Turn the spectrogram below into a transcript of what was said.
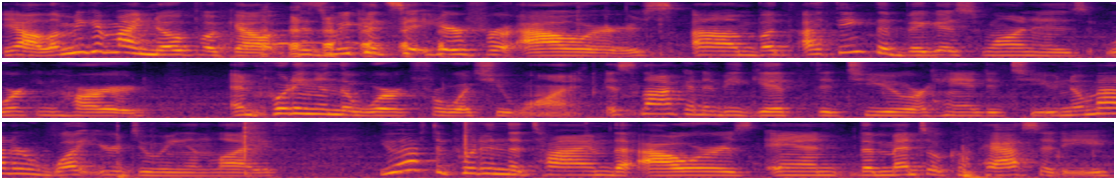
Yeah, let me get my notebook out because we could sit here for hours. Um, but I think the biggest one is working hard and putting in the work for what you want. It's not going to be gifted to you or handed to you, no matter what you're doing in life. You have to put in the time, the hours, and the mental capacity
